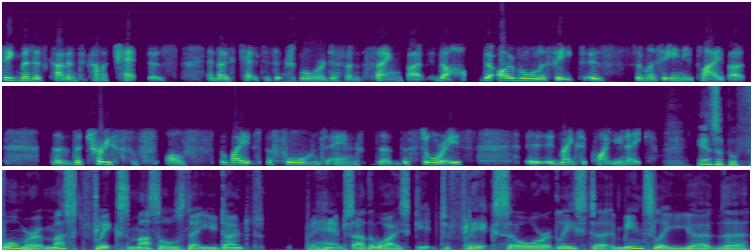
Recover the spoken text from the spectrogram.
segment is cut into kind of chapters, and those chapters explore a different thing. But the the overall effect is similar to any play, but the the truth of, of the way it's performed and the the stories, it, it makes it quite unique. As a performer, it must flex muscles that you don't perhaps otherwise get to flex, or at least uh, mentally, uh, the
